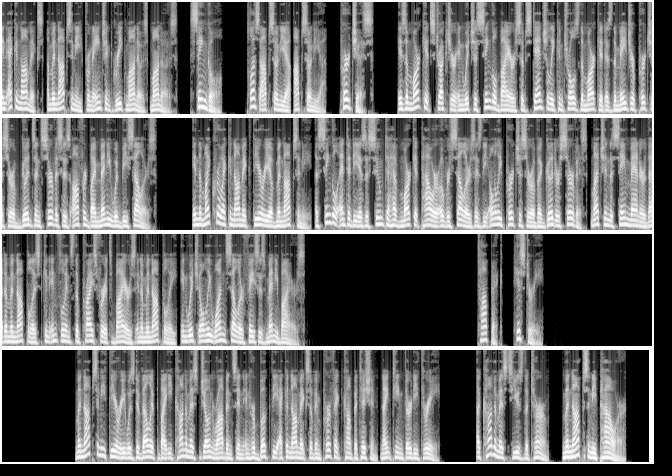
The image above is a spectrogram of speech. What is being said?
In economics, a monopsony from ancient Greek monos, monos single, plus opsonia, opsonia purchase, is a market structure in which a single buyer substantially controls the market as the major purchaser of goods and services offered by many would-be sellers. In the microeconomic theory of monopsony, a single entity is assumed to have market power over sellers as the only purchaser of a good or service, much in the same manner that a monopolist can influence the price for its buyers in a monopoly, in which only one seller faces many buyers. History Monopsony theory was developed by economist Joan Robinson in her book The Economics of Imperfect Competition 1933. Economists use the term, "'monopsony power'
